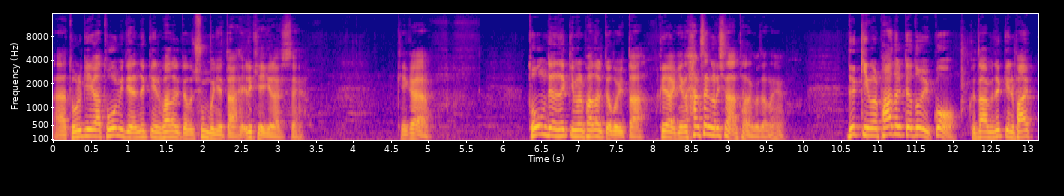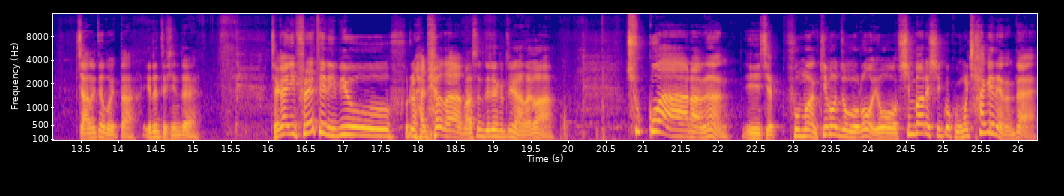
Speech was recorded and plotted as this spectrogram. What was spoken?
아, 돌기가 도움이 되는 느낌을 받을 때도 충분히 있다. 이렇게 얘기를 하셨어요. 그러니까 도움되는 느낌을 받을 때도 있다. 그 이야기는 항상 그렇지는 않다는 거잖아요. 느낌을 받을 때도 있고 그 다음에 느낌을 받지 않을 때도 있다. 이런 뜻인데 제가 이 Predator 리뷰를 할 때마다 말씀드리는 것 중에 하나가 축구화라는 이 제품은 기본적으로 요 신발을 신고 공을 차게 되는데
